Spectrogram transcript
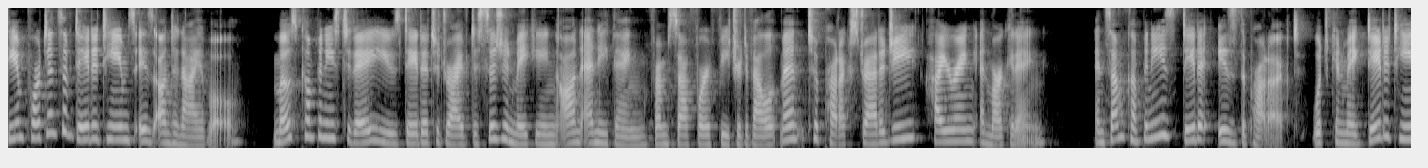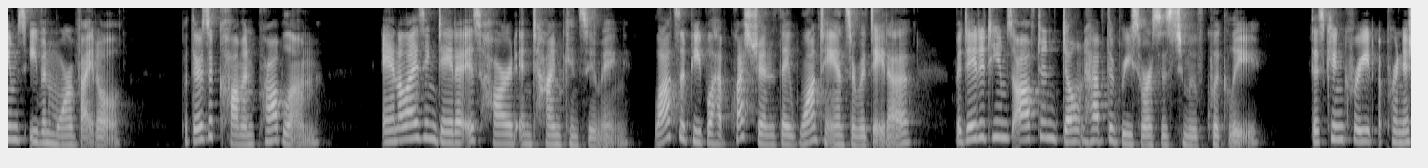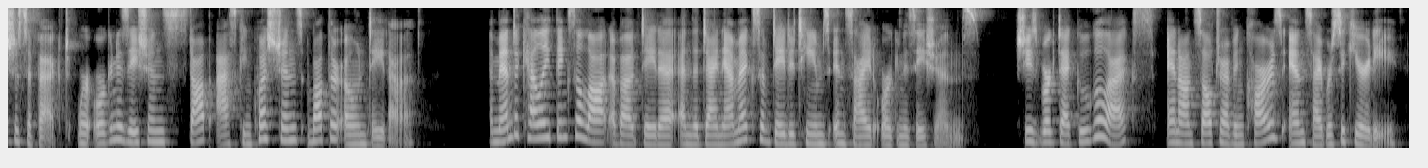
The importance of data teams is undeniable. Most companies today use data to drive decision making on anything from software feature development to product strategy, hiring, and marketing. In some companies, data is the product, which can make data teams even more vital. But there's a common problem. Analyzing data is hard and time consuming. Lots of people have questions they want to answer with data, but data teams often don't have the resources to move quickly. This can create a pernicious effect where organizations stop asking questions about their own data. Amanda Kelly thinks a lot about data and the dynamics of data teams inside organizations. She's worked at Google X and on self driving cars and cybersecurity.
